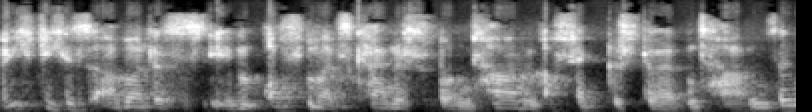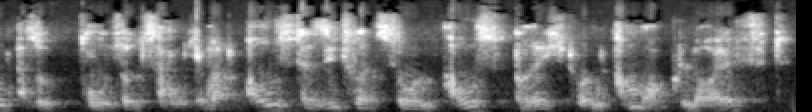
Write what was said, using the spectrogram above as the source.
Wichtig ist aber, dass es eben oftmals keine spontanen, affektgesteuerten Taten sind, also wo sozusagen jemand aus der Situation ausbricht und amok läuft,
